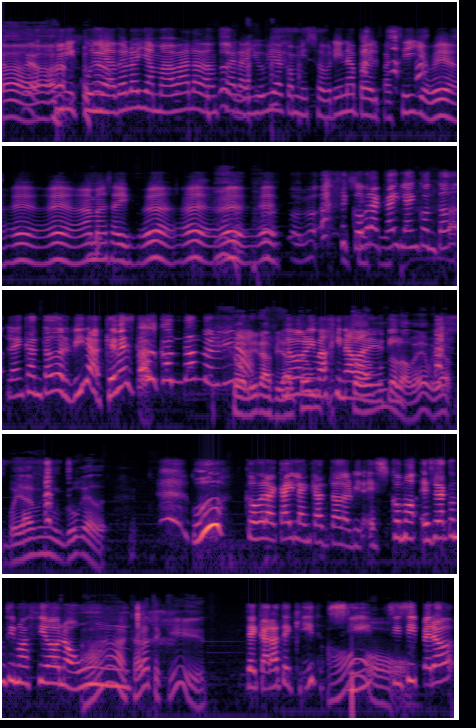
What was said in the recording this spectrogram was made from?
ah, ah. mi cuñado lo llamaba la danza de la lluvia con mi sobrina por el pasillo. Vea, vea, vea, además ahí. vea. Sí, Cobra sí. Kai le ha, encantado, le ha encantado a Elvira. ¿Qué me estás contando, Elvira? Jolín, al final no me todo, lo imaginaba todo de el mundo lo ve. Voy a, voy a ver un Google. Uh, Cobra Kai le ha encantado a Elvira. Es como, es la continuación o un Ah, Karate Kid. De Karate Kid. Sí, Oh. sí, sí, pero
